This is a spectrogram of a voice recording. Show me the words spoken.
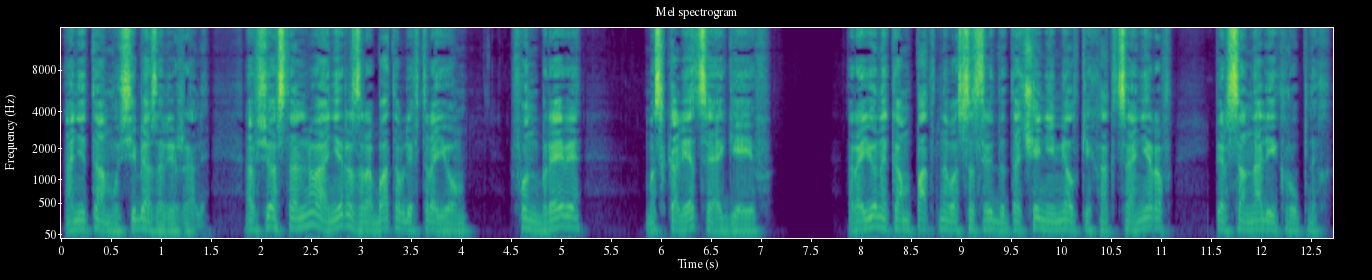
Они там у себя заряжали, а все остальное они разрабатывали втроем. Фон Бреве, Москалец и Агеев. Районы компактного сосредоточения мелких акционеров, персоналей крупных.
